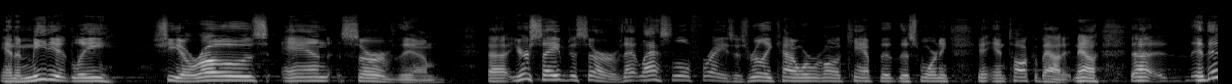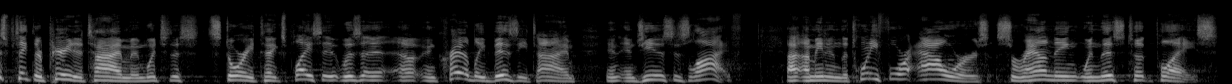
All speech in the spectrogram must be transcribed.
And immediately she arose and served them. Uh, you're saved to serve. That last little phrase is really kind of where we're going to camp the, this morning and, and, talk about it. Now, uh, in this particular period of time in which this story takes place, it was an incredibly busy time in, in Jesus' life. I mean, in the 24 hours surrounding when this took place,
